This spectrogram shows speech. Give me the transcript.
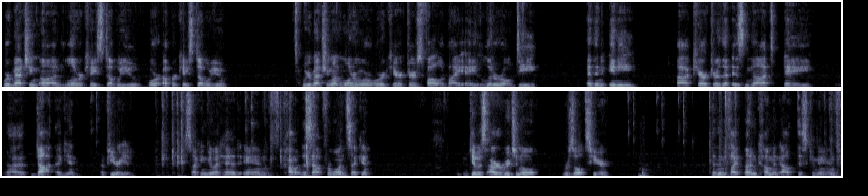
We're matching on lowercase w or uppercase w. We're matching on one or more word characters followed by a literal D, and then any uh, character that is not a uh, dot again, a period. So I can go ahead and comment this out for one second, give us our original results here. And then if I uncomment out this command,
